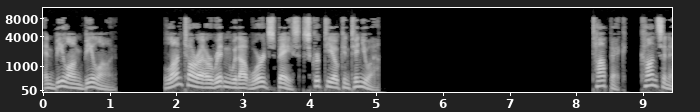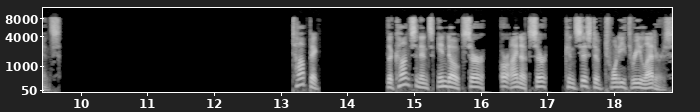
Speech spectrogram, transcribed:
and Bilong Bilong. Lontara are written without word space scriptio continua. Consonants The consonants Indo sir, or Ina sir, consist of 23 letters.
